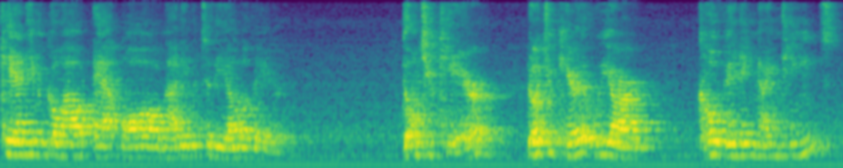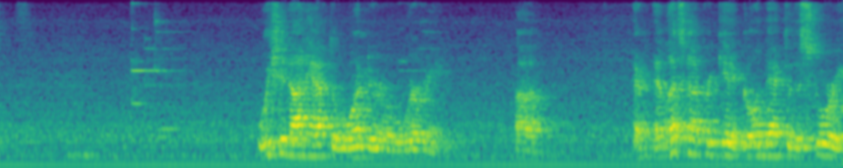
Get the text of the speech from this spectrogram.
can't even go out at all, not even to the elevator. Don't you care? Don't you care that we are COVID 19s? We should not have to wonder or worry. Uh, and, and let's not forget, going back to the story,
